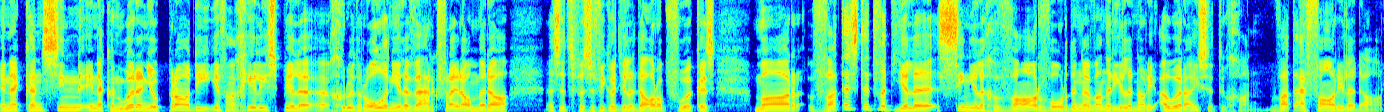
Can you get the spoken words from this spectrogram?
En ek kan sien en ek kan hoor in jou praat die evangelie speel 'n groot rol in julle werk Vrydagmiddag is dit spesifiek wat julle daarop fokus. Maar wat is dit wat julle sien julle gewaarwordinge wanneer julle na die ouerhuise toe gaan? Wat ervaar julle daar?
